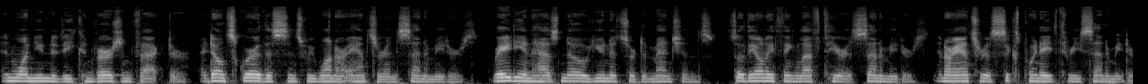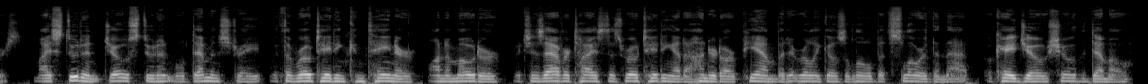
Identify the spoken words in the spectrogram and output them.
and one unity conversion factor. I don't square this since we want our answer in centimeters. Radian has no units or dimensions, so the only thing left here is centimeters and our answer is 6.83 centimeters. My student, Joe's student, will demonstrate with a rotating container on a motor, which is advertised as rotating at 100 RPM, but it really goes a little bit slower than that. Okay, Joe, show the demo.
